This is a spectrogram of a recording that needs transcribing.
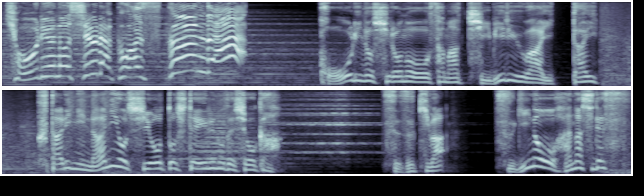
恐竜の集落を救うんだ氷の城の王様チビリュウは一体二人に何をしようとしているのでしょうか？続きは次のお話です。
